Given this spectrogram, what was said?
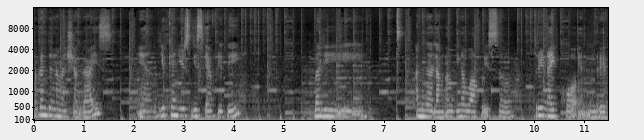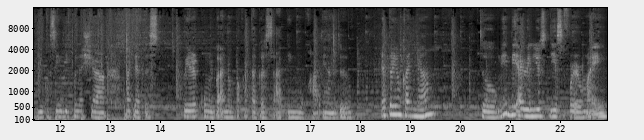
Maganda naman siya, guys and you can use this every day bali ano na lang ang ginawa ko is uh, trinay ko and review kasi hindi ko na siya matetest where kung gaano pa katagal sa ating mukha and uh, ito yung kanyang so maybe I will use this for my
